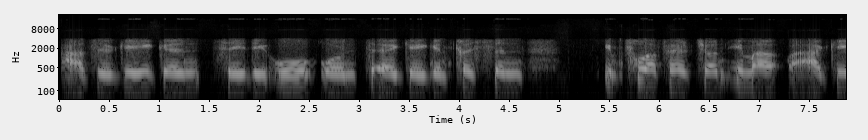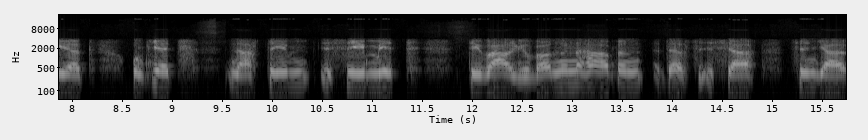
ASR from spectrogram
also gegen CDU und äh, gegen Christen im Vorfeld schon immer agiert. Und jetzt, nachdem sie mit die Wahl gewonnen haben, das ist ja sind ja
